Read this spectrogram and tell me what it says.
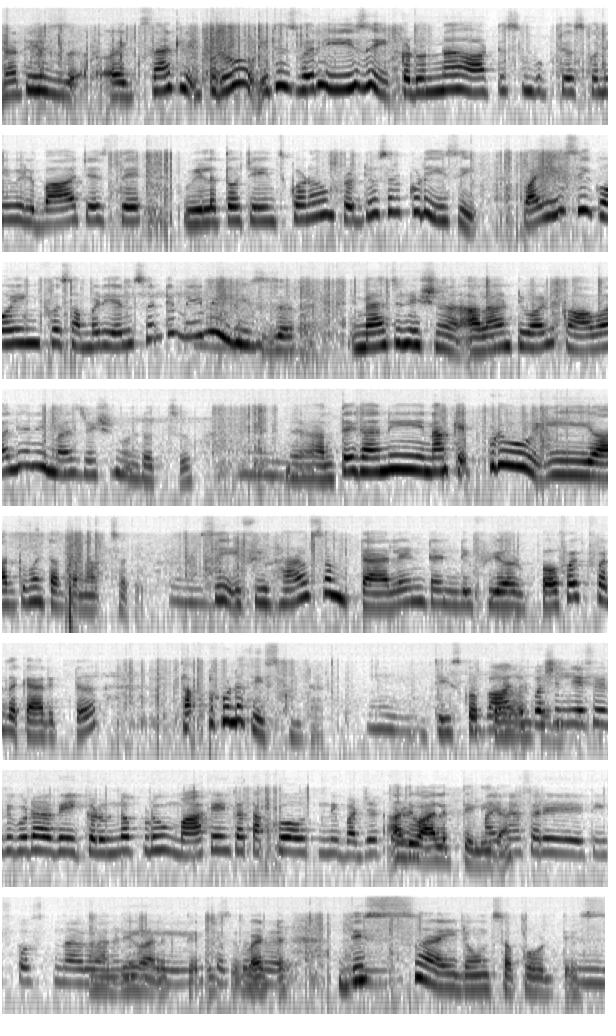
దట్ ఈజ్ ఎగ్జాక్ట్లీ ఇప్పుడు ఇట్ ఈస్ వెరీ ఈజీ ఇక్కడున్న ఆర్టిస్ట్ని బుక్ చేసుకొని వీళ్ళు బాగా చేస్తే వీళ్ళతో చేయించుకోవడం ప్రొడ్యూసర్ కూడా easy why easy going for somebody else అంటే మేబీ హీస్ ఇమాజినేషన్ అలాంటి వాళ్ళు కావాలి అని ఇమాజినేషన్ ఉండొచ్చు. అంతేగాని నాకు ఎప్పుడు ఈ ఆర్గ్యుమెంట్ అంత నచ్చదు. See if you have some talent and if you are perfect for the character తప్పకుండా తీసుకుంటారు. వాళ్ళు తీసుకోకపోవడం క్వశ్చన్ చేసేది కూడా అది ఇక్కడ ఉన్నప్పుడు మాకే ఇంకా తక్కువ అవుతుంది బడ్జెట్ అది వాళ్ళకి తెలీదా? అయినా సరే తీసుకొస్తున్నారు అది వాళ్ళకి తెలుసు. But this I don't support this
